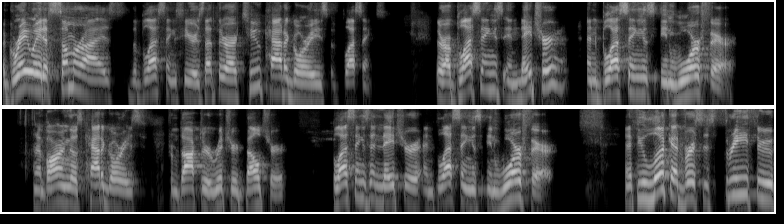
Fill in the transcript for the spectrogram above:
A great way to summarize the blessings here is that there are two categories of blessings there are blessings in nature and blessings in warfare. And I'm borrowing those categories from Dr. Richard Belcher blessings in nature, and blessings in warfare. And if you look at verses 3 through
